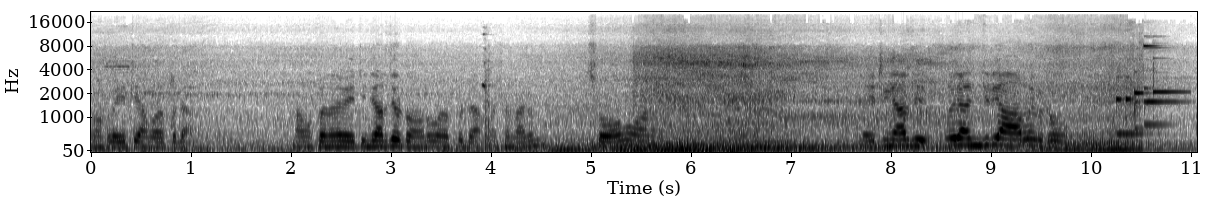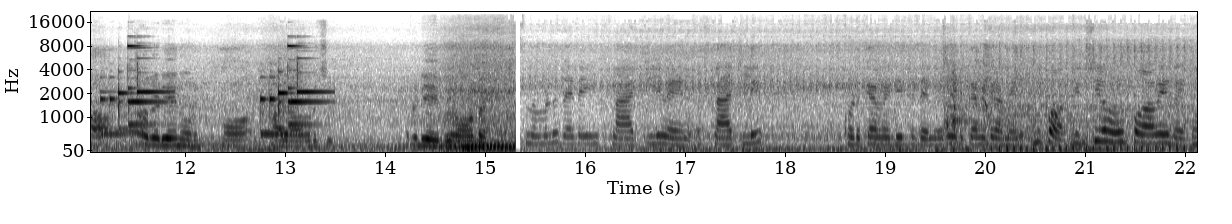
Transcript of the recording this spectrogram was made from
നമുക്ക് വെയിറ്റ് ചെയ്യാൻ കുഴപ്പമില്ല. നമുക്ക് എന്തായാലും വെയിറ്റിംഗ് ചാർജ് കിട്ടും. അതുകൊണ്ട് കുഴപ്പമില്ല. പക്ഷെ എന്നാലും ശോകമാണ് വെയിറ്റിംഗ് ചാർജ് ഒരു അഞ്ച് രൂപ ആറ് രൂപ കിട്ടുമോ റെഡിയായി അതാ പിടിച്ച്. റെഡിയായി പോയി നോക്കട്ടെ. നമ്മൾ ഇതായിട്ട് ഈ ഫ്ലാറ്റിൽ ഫ്ലാറ്റിൽ കൊടുക്കാൻ വേണ്ടിയിട്ട് ഡെലിവറി കൊടുക്കാൻ വേണ്ടി വന്നത് ഇനി പോവാം തിരിച്ച് നമ്മൾ പോവേ കേട്ടോ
